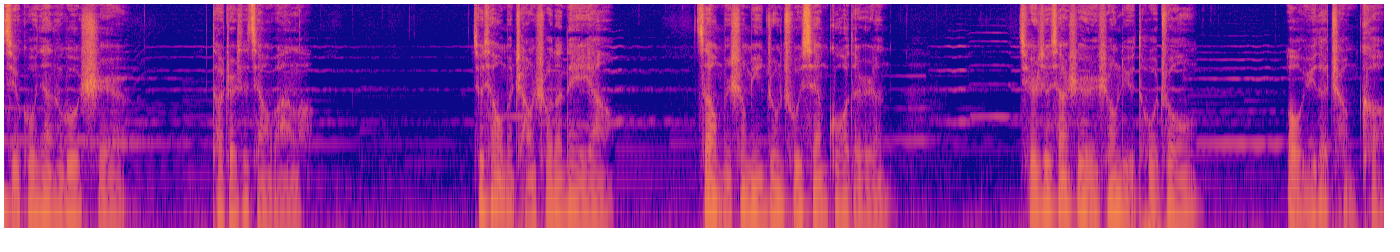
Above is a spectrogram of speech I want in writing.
几姑娘的故事，到这就讲完了。就像我们常说的那样，在我们生命中出现过的人，其实就像是人生旅途中偶遇的乘客。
